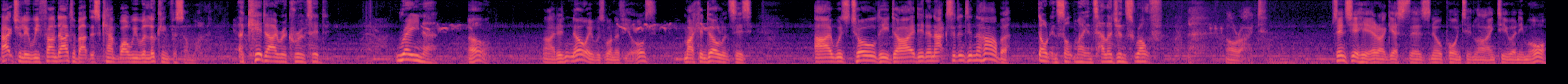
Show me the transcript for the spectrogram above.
Actually, we found out about this camp while we were looking for someone. A kid I recruited. Rayner. Oh. I didn't know he was one of yours. My condolences. I was told he died in an accident in the harbor. Don't insult my intelligence, Rolf. All right. Since you're here, I guess there's no point in lying to you anymore.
